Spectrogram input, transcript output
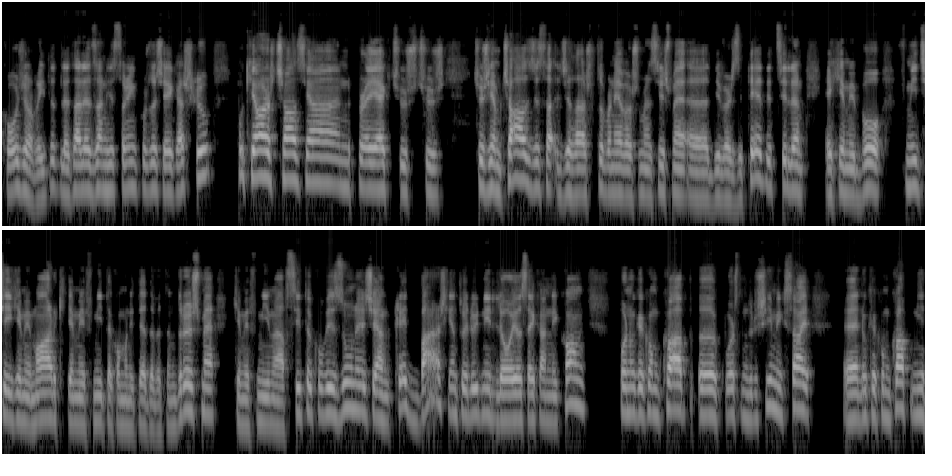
kohë që rritët, le ta lexon historinë kushdo që e ka shkru, po kjo është qasja në projekt qysh, qysh, qysh jam qasë, gjitha, gjithashtu për neve shumë rëndësishme diversiteti, cilën e kemi bo fëmijët që i kemi marrë, kemi fëmijë të komuniteteve të ndryshme, kemi fëmijë me aftësi të kufizune, që janë krejt bashkë, janë tu lujtë një lojë ose e kanë një kongë, por nuk e kom kap uh, ku është ndryshimi kësaj, e, nuk e kom kapë një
